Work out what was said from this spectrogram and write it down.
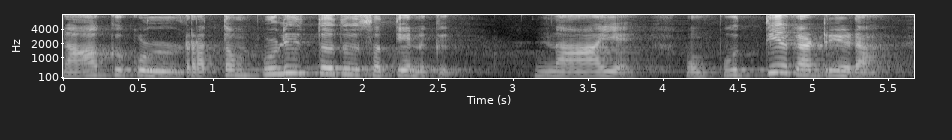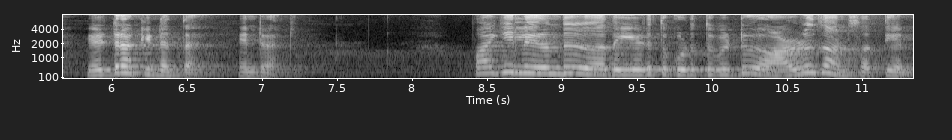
நாக்குக்குள் ரத்தம் புளித்தது சத்யனுக்கு. நாயே உன் புத்திய காற்றியடா எட்ரா கிண்ணத்தை என்றார். பையிலிருந்து அதை எடுத்து கொடுத்துவிட்டு அழுதான் சத்யன்.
